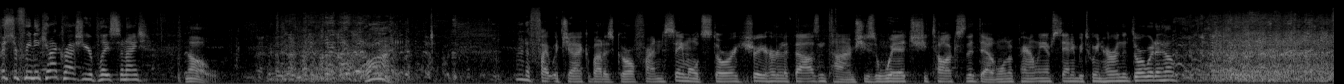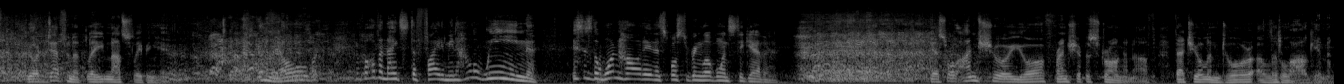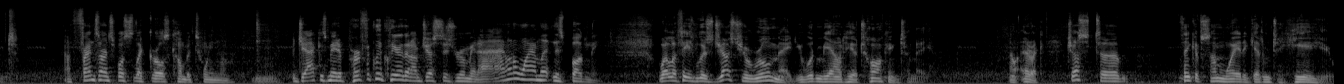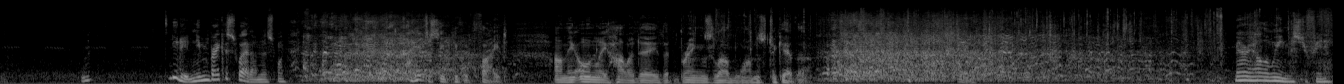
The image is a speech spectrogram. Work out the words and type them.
Mr. Feeney, can I crash at your place tonight? No. Why? I had a fight with Jack about his girlfriend. Same old story. Sure, you heard it a thousand times. She's a witch. She talks to the devil, and apparently I'm standing between her and the doorway to hell. You're definitely not sleeping here. I know, but of all the nights to fight, I mean, Halloween. This is the one holiday that's supposed to bring loved ones together. Yes, well, I'm sure your friendship is strong enough that you'll endure a little argument. Now, friends aren't supposed to let girls come between them. But Jack has made it perfectly clear that I'm just his roommate. I I don't know why I'm letting this bug me. Well, if he was just your roommate, you wouldn't be out here talking to me. Now, Eric, just uh, think of some way to get him to hear you. You didn't even break a sweat on this one. I hate to see people fight on the only holiday that brings loved ones together. Merry Halloween, Mr. Feeney.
